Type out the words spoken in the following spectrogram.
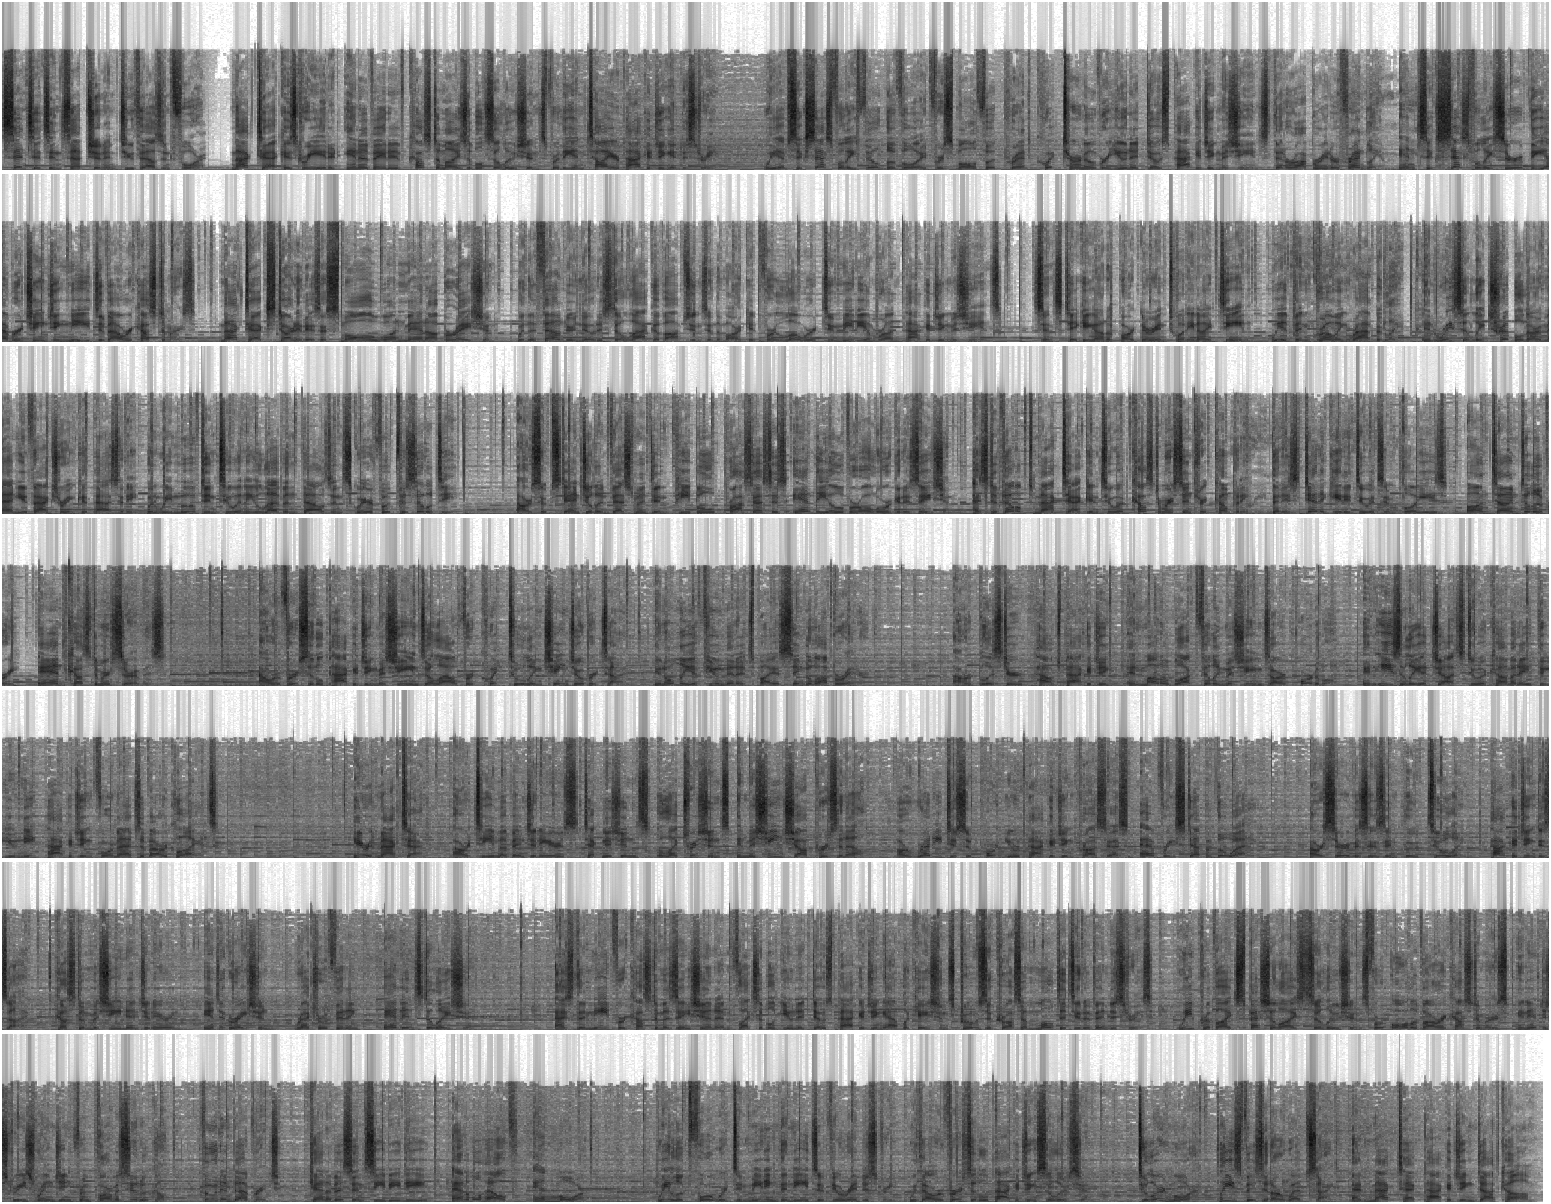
Since its inception in 2004, Mactec has created innovative, customizable solutions for the entire packaging industry. We have successfully filled the void for small footprint, quick turnover unit dose packaging machines that are operator friendly and successfully serve the ever changing needs of our customers. Mactec started as a small one man operation when the founder noticed a lack of options in the market for lower to medium run packaging machines. Since taking on a partner in 2019, we have been growing rapidly and recently tripled our manufacturing capacity when we moved into an 11,000 square foot facility. Our substantial investment in people, processes, and the overall organization has developed Mactec into a customer-centric company that is dedicated to its employees, on-time delivery, and customer service. Our versatile packaging machines allow for quick tooling changeover time in only a few minutes by a single operator. Our blister, pouch packaging, and monoblock filling machines are portable and easily adjust to accommodate the unique packaging formats of our clients here at Mactec, our team of engineers, technicians, electricians, and machine shop personnel are ready to support your packaging process every step of the way. Our services include tooling, packaging design, custom machine engineering, integration, retrofitting, and installation. As the need for customization and flexible unit dose packaging applications grows across a multitude of industries, we provide specialized solutions for all of our customers in industries ranging from pharmaceutical, food and beverage, cannabis and CBD, animal health, and more. We look forward to meeting the needs of your industry with our versatile packaging solution. To learn more, please visit our website at mactechpackaging.com.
